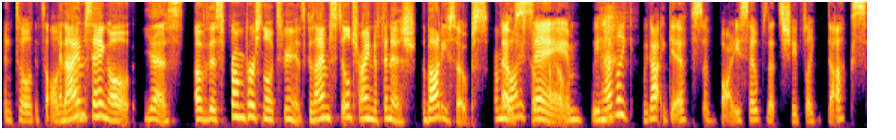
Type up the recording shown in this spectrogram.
until it's all and gone. I'm saying all, yes, of this from personal experience because I'm still trying to finish the body soaps from the Oh, body soap. pile. same. We have like we got gifts of body soaps that's shaped like ducks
